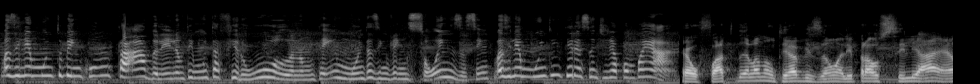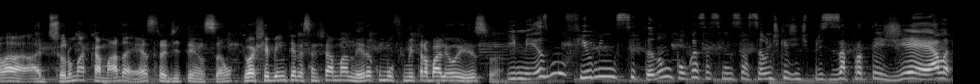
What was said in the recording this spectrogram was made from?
mas ele é muito bem contado, ele não tem muita firula, não tem muitas invenções, assim, mas ele é muito interessante de acompanhar. É, o fato dela não ter a visão ali para auxiliar ela adiciona uma camada extra de tensão, que eu achei bem interessante a maneira como o filme trabalhou isso. E mesmo o filme incitando um pouco essa sensação de que a gente precisa proteger ela,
